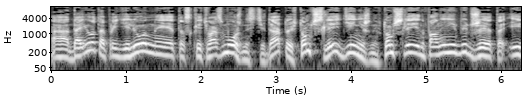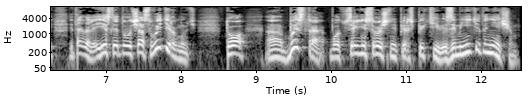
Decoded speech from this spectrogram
э, дает определенные, так сказать, возможности, да, то есть в том числе и денежные, в том числе и наполнение бюджета и, и так далее. Если это вот сейчас выдернуть, то Э, быстро, вот в среднесрочной перспективе, заменить это нечем.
